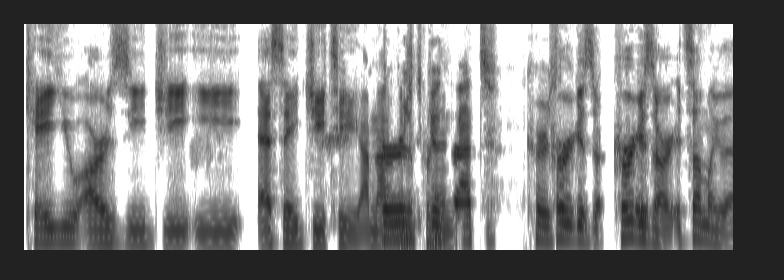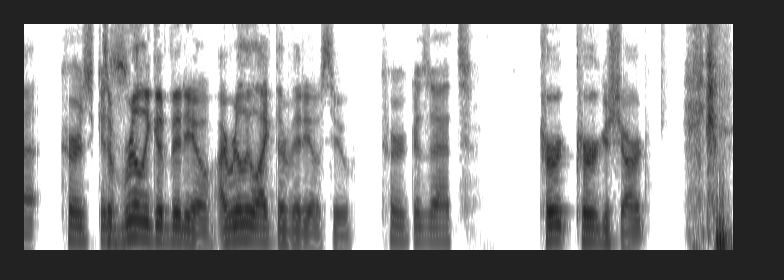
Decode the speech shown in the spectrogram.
K U R Z G E S A G T. I'm not going to pronounce Kurzgesagt. Kurz, Kyrgyz Kyrgyzart. It's something like that. It's a really good video. I really like their videos too. Kyrgyzat. Kyr Kyrgyzart.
